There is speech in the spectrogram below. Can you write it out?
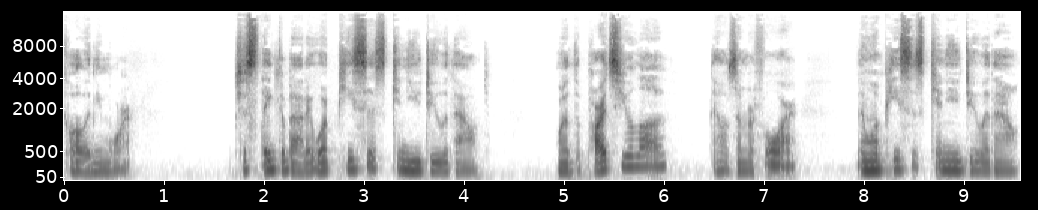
call anymore. Just think about it. What pieces can you do without? What are the parts you love? That was number four. Then what pieces can you do without?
